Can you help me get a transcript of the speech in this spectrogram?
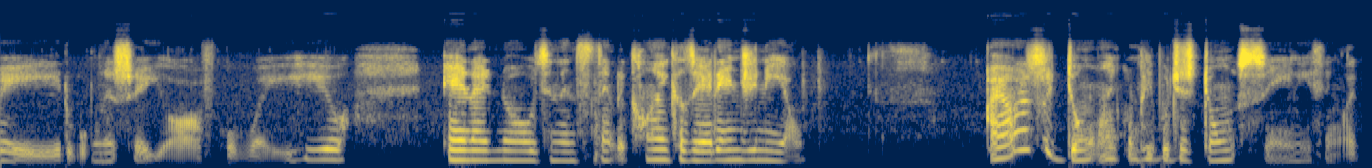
We're gonna say offer right here. And I know it's an instant decline because they had engineer. I honestly don't like when people just don't say anything. Like,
